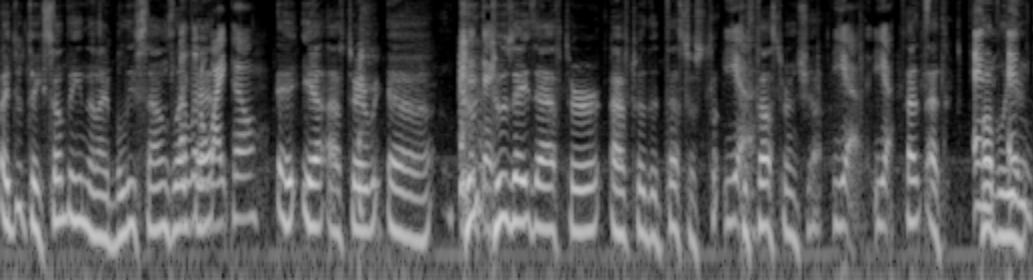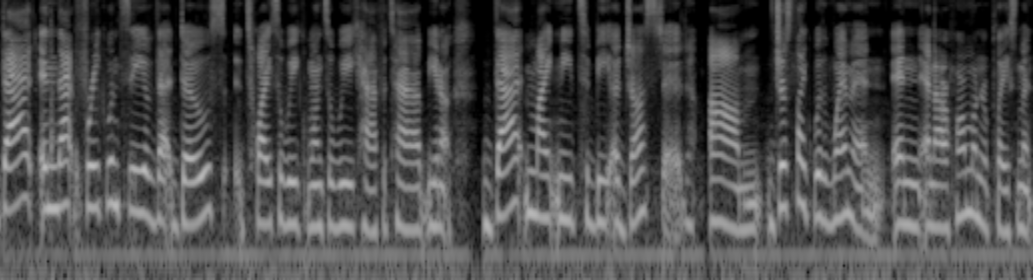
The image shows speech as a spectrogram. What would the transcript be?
I do take something that I believe sounds like a little that. white pill. Uh, yeah, after every, uh, two, Tuesdays after after the testosterone Yeah. testosterone shot. Yeah, yeah. That, that's and, probably and it. that and that frequency of that dose twice a week once a week half a tab you know that might need to be adjusted um, just like with women and, and our hormone replacement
